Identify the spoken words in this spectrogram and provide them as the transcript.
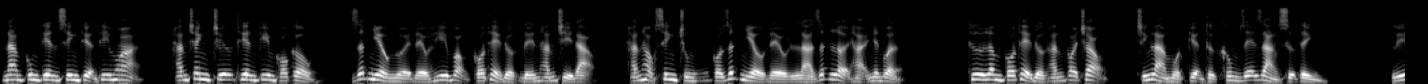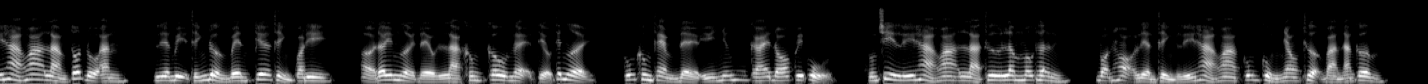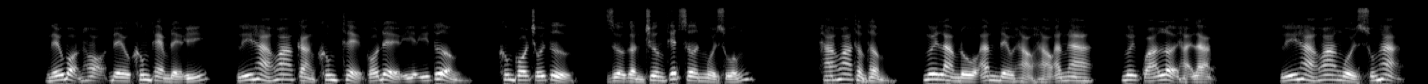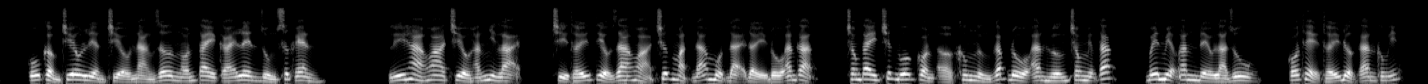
Nam Cung tiên sinh thiện thi họa, hắn tranh chữ thiên kim khó cầu, rất nhiều người đều hy vọng có thể được đến hắn chỉ đạo, hắn học sinh chúng có rất nhiều đều là rất lợi hại nhân vật. Thư Lâm có thể được hắn coi trọng, chính là một kiện thực không dễ dàng sự tình. Lý Hà Hoa làm tốt đồ ăn, liền bị thính đường bên kia thỉnh qua đi, ở đây người đều là không câu nệ tiểu tiết người, cũng không thèm để ý những cái đó quý củ, huống chi Lý Hà Hoa là Thư Lâm mẫu thân, bọn họ liền thỉnh Lý Hà Hoa cũng cùng nhau thượng bàn ăn cơm. Nếu bọn họ đều không thèm để ý, Lý Hà Hoa càng không thể có để ý ý tưởng, không có chối tử, dựa gần Trương Thiết Sơn ngồi xuống. Hà Hoa thầm thầm, ngươi làm đồ ăn đều hảo hảo ăn nga, ngươi quá lợi hại lạc. Lý Hà Hoa ngồi xuống hạ, cố cẩm chiêu liền chiều nàng giơ ngón tay cái lên dùng sức khen. Lý Hà Hoa chiều hắn nhìn lại, chỉ thấy tiểu gia hỏa trước mặt đã một đại đẩy đồ ăn cạn, trong tay chiếc đũa còn ở không ngừng gắp đồ ăn hướng trong miệng tắc, bên miệng ăn đều là du, có thể thấy được ăn không ít.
